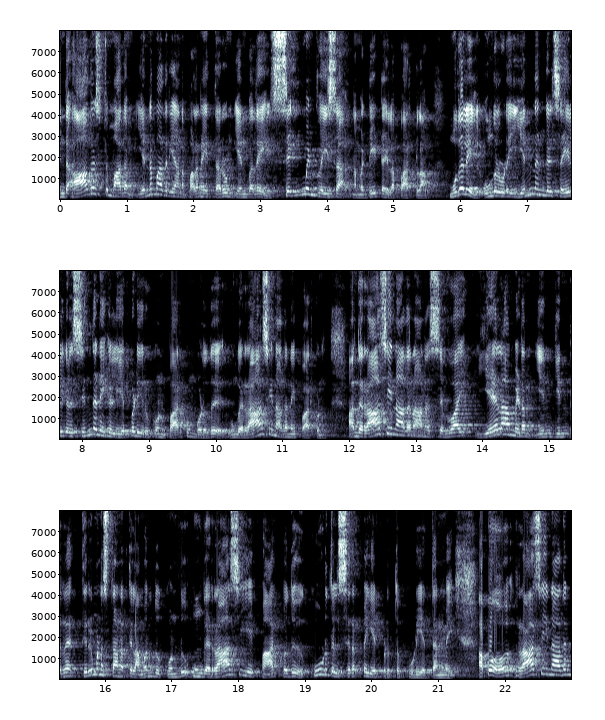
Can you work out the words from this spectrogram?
இந்த ஆகஸ்ட் மாதம் என்ன மாதிரியான பலனை தரும் என்பதை செக்மெண்ட் வைஸாக நம்ம டீட்டெயிலாக பார்க்கலாம். முதலில் உங்களுடைய எண்ணங்கள் செயல்கள் சிந்தனைகள் எப்படி இருக்கும்னு பார்க்கும் பொழுது உங்கள் ராசிநாதனை பார்க்கணும். அந்த ராசிநாதனான செவ்வாய் ஏழாம் இடம் என்கின்ற திருமணஸ்தானத்தில் அமர்ந்து கொண்டு உங்கள் ராசியை பார்ப்பது கூடுதல் சிறப்பை ஏற்படுத்தக்கூடிய தன்மை. அப்போது ராசிநாதன்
